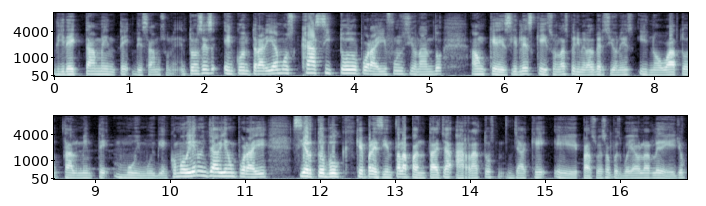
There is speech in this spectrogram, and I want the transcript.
directamente de Samsung. Entonces encontraríamos casi todo por ahí funcionando, aunque decirles que son las primeras versiones y no va totalmente muy muy bien. Como vieron, ya vieron por ahí cierto bug que presenta la pantalla a ratos, ya que eh, pasó eso, pues voy a hablarle de ello.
